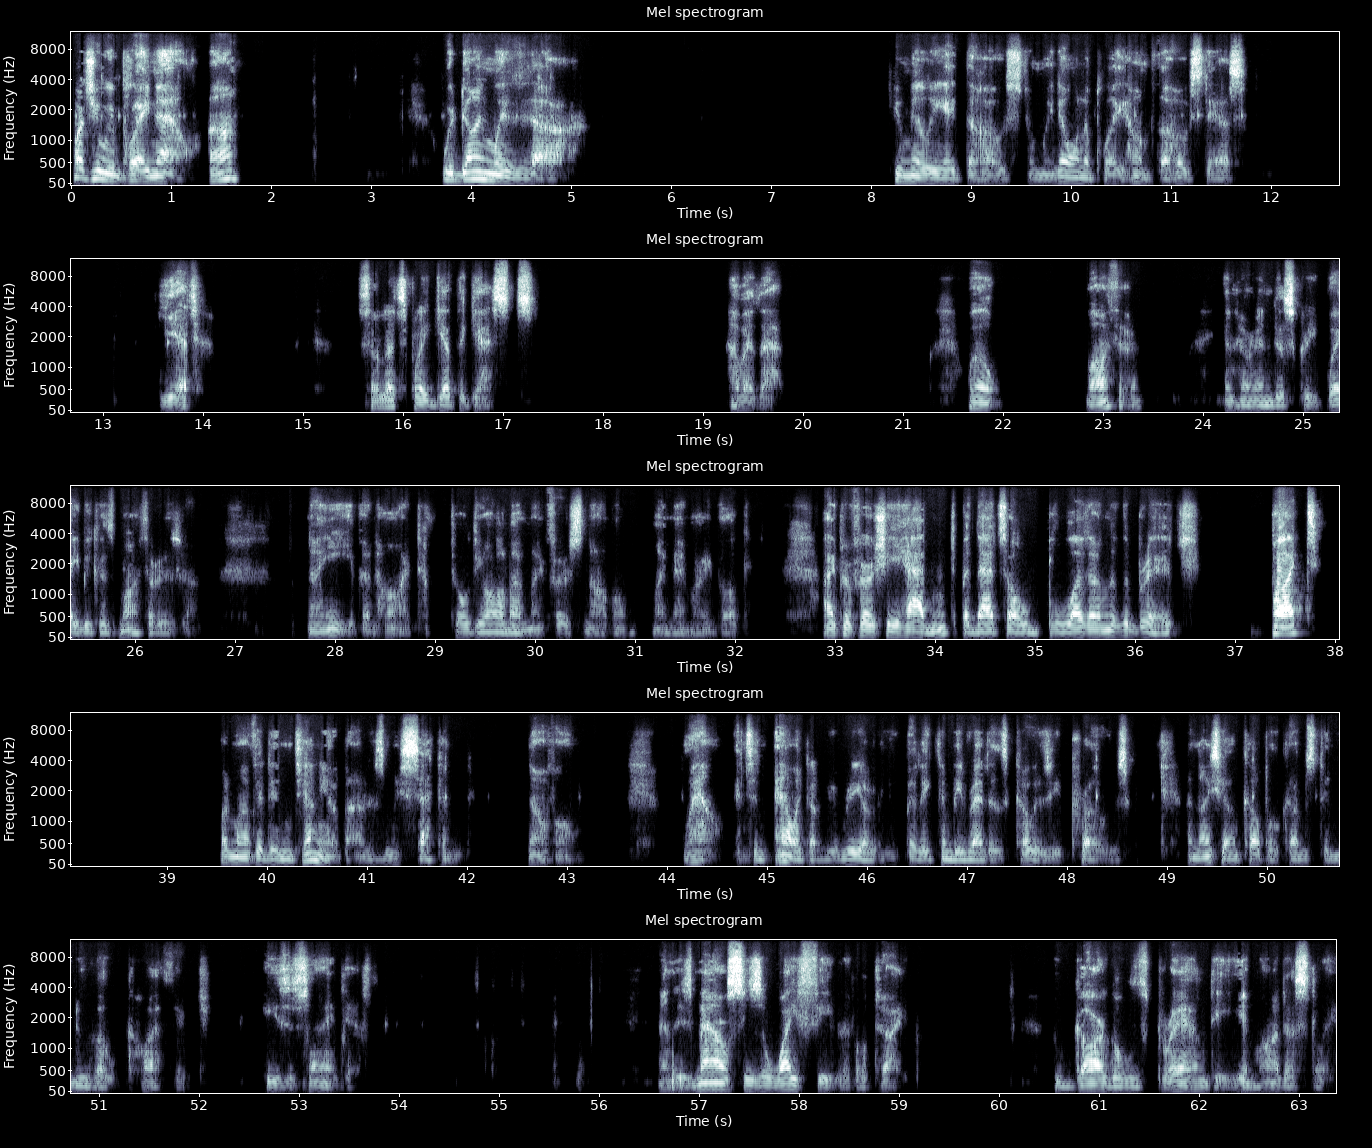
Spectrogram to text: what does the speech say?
What should we play now, huh? We're done with uh, humiliate the host, and we don't want to play hump the hostess yet. So let's play get the guests. How about that? Well, Martha, in her indiscreet way, because Martha is a naive at heart, told you all about my first novel, my memory book. I prefer she hadn't, but that's all blood under the bridge. But what Martha didn't tell you about is my second novel. Well, it's an allegory, really, but it can be read as cozy prose. A nice young couple comes to Nouveau Carthage. He's a scientist. And his mouse is a wifey little type who gargles brandy immodestly.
